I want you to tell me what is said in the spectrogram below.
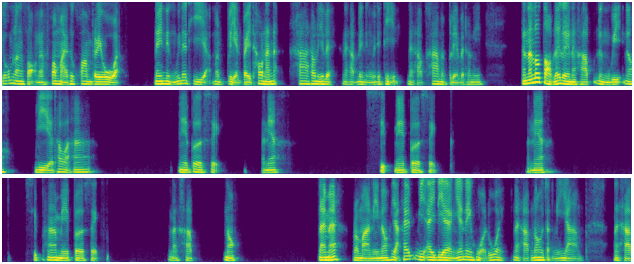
ยกกำลังสองนะความหมายคือความเร็วอะในหนึ่งวินาทีอะมันเปลี่ยนไปเท่านั้นอะค่าเท่านี้เลยนะครับ ในหนึ่งวินาทีนะครับ ค่ามันเปลี่ยนไปเท่านี้ดังนั้นเราตอบได้เลยนะครับหนึ่งวิเนาะ v เท่ากับห้าเมตรเปอร์เซกอันเนี้ยสิบเมตร per sec อันเนี้ยสิบห้าเมตร per sec นะครับเนาะ ได้ไหมประมาณนี้เนาะอยากให้มีไอเดียอย่างเงี้ยในหัวด้วยนะครับ นอกจากนิยามนะครับ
